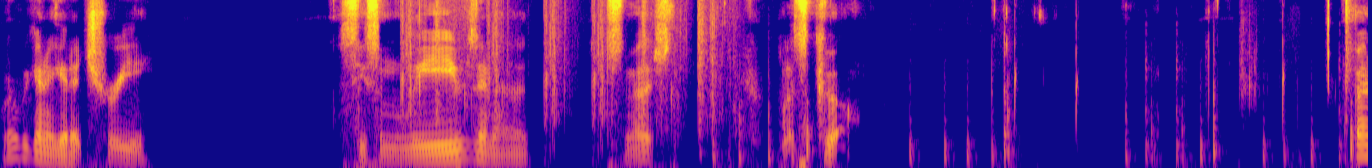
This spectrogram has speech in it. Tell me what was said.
Where are we gonna get a tree? See some leaves and a some other stuff. Let's go. There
